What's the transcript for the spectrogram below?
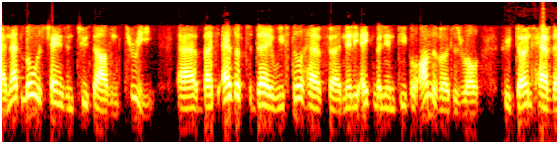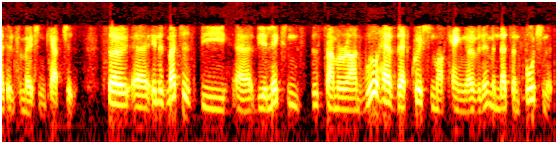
And that law was changed in 2003. Uh, but as of today, we still have uh, nearly 8 million people on the voters' roll who don't have that information captured. So, uh, in as much as the uh, the elections this time around will have that question mark hanging over them, and that's unfortunate,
